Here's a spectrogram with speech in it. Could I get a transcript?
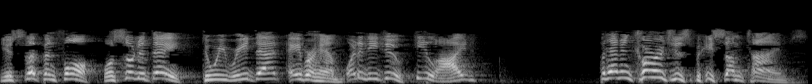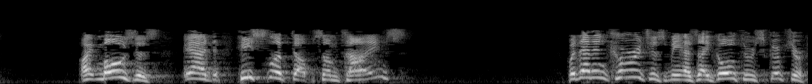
you slip and fall. Well, so did they. Do we read that? Abraham, what did he do? He lied. But that encourages me sometimes. All right, Moses, yeah, he slipped up sometimes. But that encourages me as I go through scripture.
